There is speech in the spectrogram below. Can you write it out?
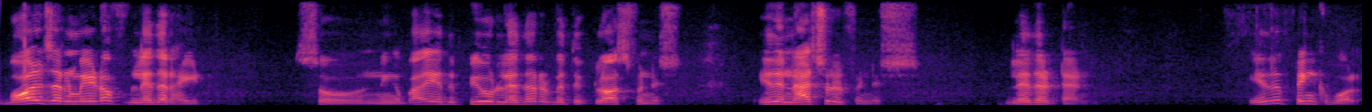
balls are made of leather hide so நீங்கள் பார்த்து இது pure leather with gloss finish இது நேச்சுரல் ஃபினிஷ் லெதர் டேன் இது பிங்க் பால்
